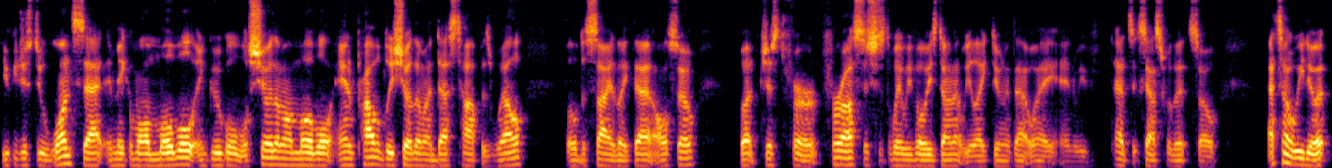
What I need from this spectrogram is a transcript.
you could just do one set and make them all mobile and Google will show them on mobile and probably show them on desktop as well. They'll decide like that also. But just for, for us, it's just the way we've always done it. We like doing it that way and we've had success with it. So that's how we do it.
